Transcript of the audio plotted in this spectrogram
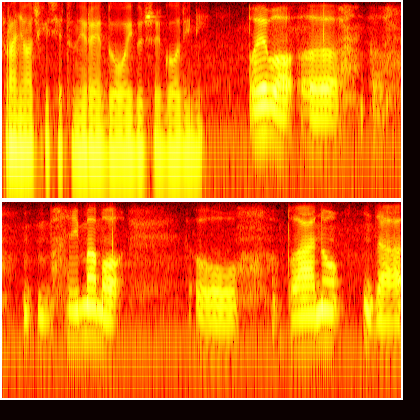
Franjevački svjetovni red u ovoj idućoj godini? Pa evo, imamo u planu da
